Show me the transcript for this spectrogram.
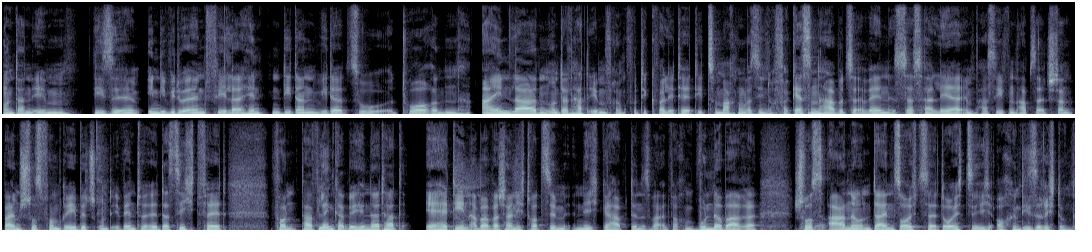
Und dann eben diese individuellen Fehler hinten, die dann wieder zu Toren einladen und dann hat eben Frankfurt die Qualität, die zu machen. Was ich noch vergessen habe zu erwähnen, ist, dass Haller im passiven Abseits stand beim Schuss vom Rebic und eventuell das Sichtfeld von Pavlenka behindert hat. Er hätte ihn aber wahrscheinlich trotzdem nicht gehabt, denn es war einfach ein wunderbarer Schuss, Arne, und dein Seufzer deucht sich auch in diese Richtung.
